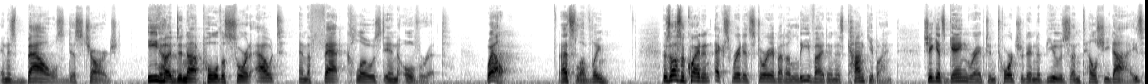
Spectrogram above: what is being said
and his bowels discharged. Ehud did not pull the sword out, and the fat closed in over it. Well, that's lovely. There's also quite an X rated story about a Levite and his concubine. She gets gang raped and tortured and abused until she dies,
